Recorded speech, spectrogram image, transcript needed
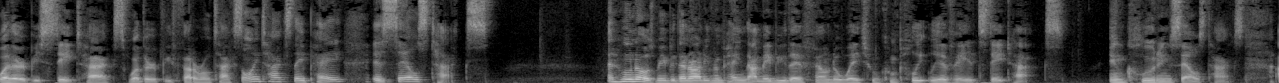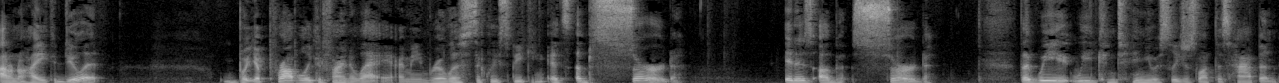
whether it be state tax, whether it be federal tax, the only tax they pay is sales tax. And who knows, maybe they're not even paying that. Maybe they've found a way to completely evade state tax, including sales tax. I don't know how you could do it, but you probably could find a way. I mean, realistically speaking, it's absurd. It is absurd that we we continuously just let this happen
